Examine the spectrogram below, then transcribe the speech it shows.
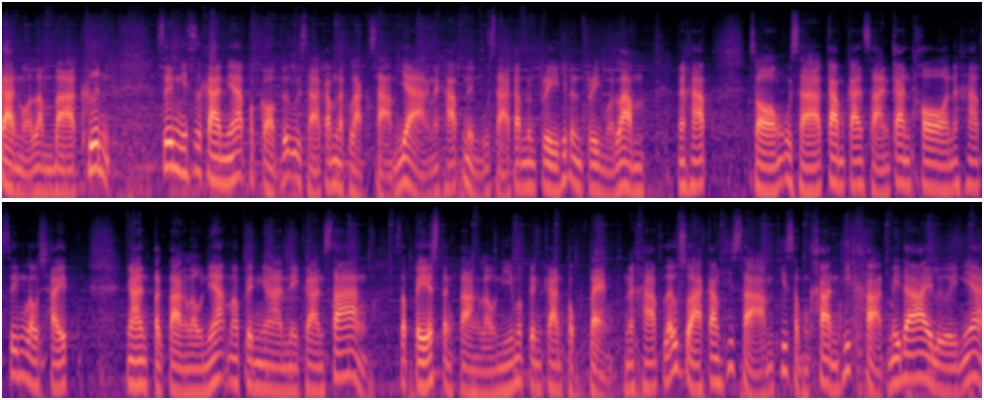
การหมอลำบาร์ขึ้น ซึ่งนิทรรศการนี้ประกอบด้วยอุตสาหกรรมหลัก ๆ 3 อย่างนะครับ 1 อุตสาหกรรมดนตรีที่เป็นดนตรีหมอลำนะครับ 2 อุตสาหกรรมการสารการทอนะครับ ซึ่งเราใช้งานต่างๆ เหล่านี้มาเป็นงานในการสร้าง สเปซต่างๆ เหล่านี้มาเป็นการตกแต่งนะครับ แล้วอุตสาหกรรมที่ 3 ที่สำคัญที่ขาดไม่ได้เลยเนี่ย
